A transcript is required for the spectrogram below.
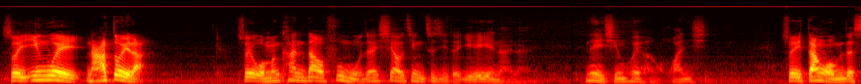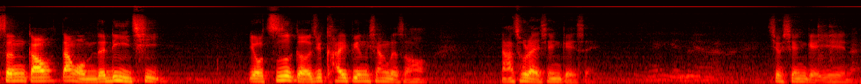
所以因为拿对了，所以我们看到父母在孝敬自己的爷爷奶奶，内心会很欢喜。所以当我们的身高、当我们的力气有资格去开冰箱的时候，拿出来先给谁？就先给爷爷奶奶。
